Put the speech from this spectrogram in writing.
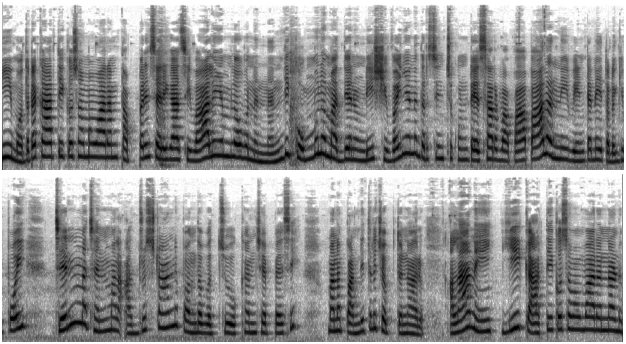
ఈ మొదట కార్తీక సోమవారం తప్పనిసరిగా శివాలయంలో ఉన్న నంది కొమ్ముల మధ్య నుండి శివయ్యను దర్శించుకుంటే సర్వ పాపాలన్నీ వెంటనే తొలగిపోయి జన్మ జన్మల అదృష్టాన్ని పొందవచ్చు అని చెప్పేసి మన పండితులు చెప్తున్నారు. అలానే ఈ కార్తీక సోమవారం నాడు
